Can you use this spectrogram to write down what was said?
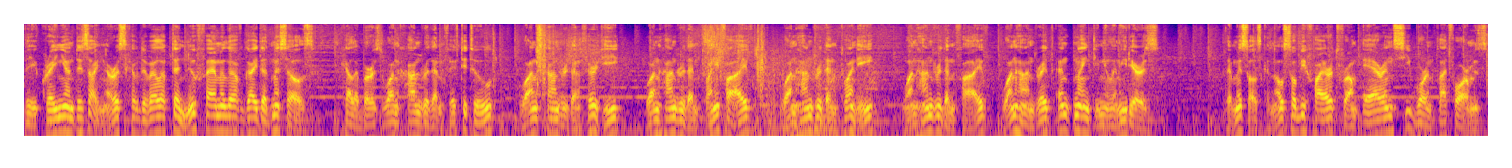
the Ukrainian designers have developed a new family of guided missiles, calibers 152, 130, 125, 120, 105, 190 millimeters. The missiles can also be fired from air and seaborne platforms.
